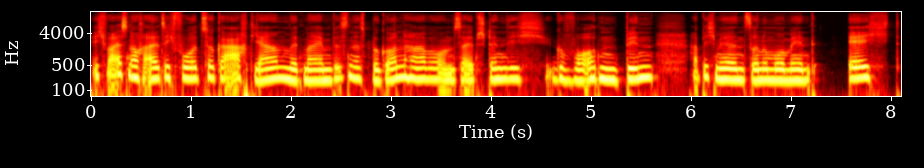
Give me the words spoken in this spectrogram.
Ich weiß noch, als ich vor circa acht Jahren mit meinem Business begonnen habe und selbstständig geworden bin, habe ich mir in so einem Moment echt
